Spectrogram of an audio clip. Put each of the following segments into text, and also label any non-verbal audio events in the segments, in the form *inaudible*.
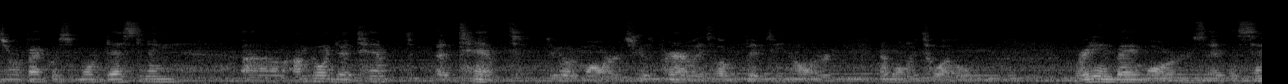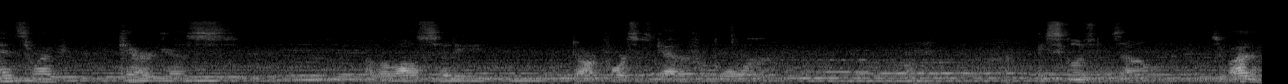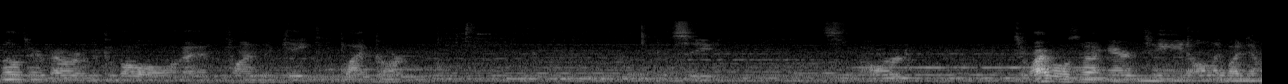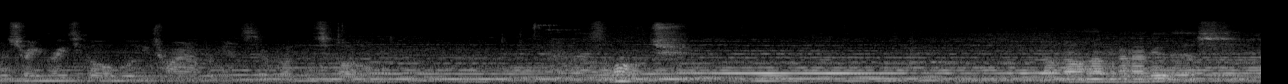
Guys, we're back with some more Destiny. Um, I'm going to attempt attempt to go to Mars because apparently it's level 15 hard and I'm only 12. Meridian Bay, Mars. At the sand-swept of the lost city, dark forces gather for war. Exclusion zone. Survive the military power of the Cabal and find the gate to the Black Garden. Survival is not guaranteed. Only by demonstrating great skill will you triumph against the relentless foe. So launch. Don't know how I'm gonna do this.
